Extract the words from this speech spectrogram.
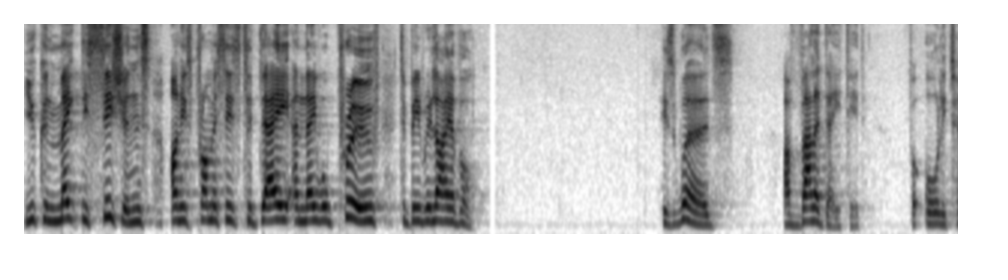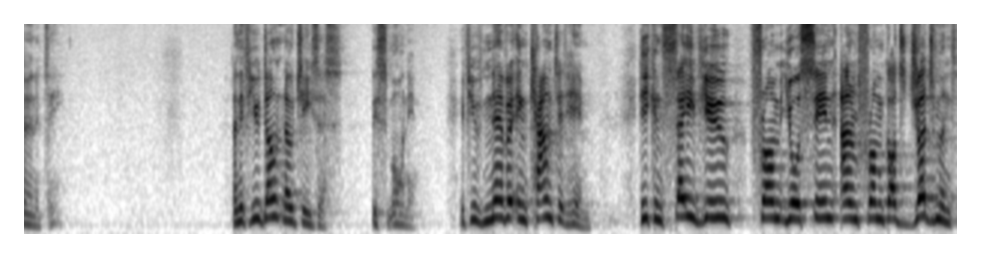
You can make decisions on his promises today, and they will prove to be reliable. His words are validated for all eternity. And if you don't know Jesus this morning, if you've never encountered him, he can save you from your sin and from God's judgment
